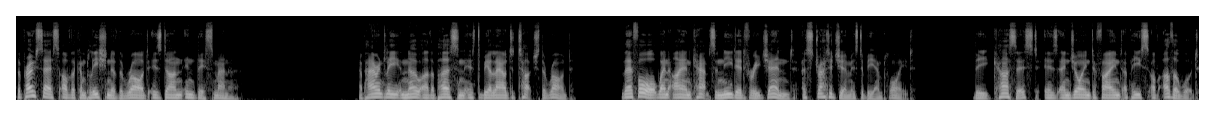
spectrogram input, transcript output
The process of the completion of the rod is done in this manner. Apparently, no other person is to be allowed to touch the rod. Therefore, when iron caps are needed for each end, a stratagem is to be employed. The casuist is enjoined to find a piece of other wood,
